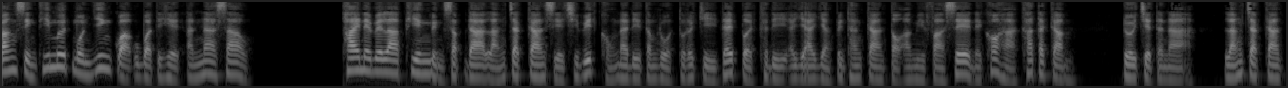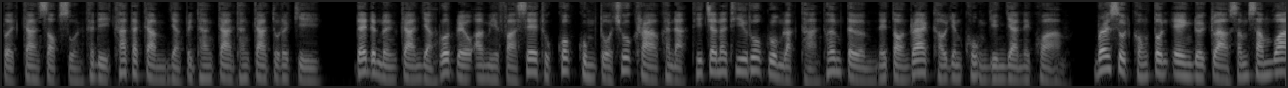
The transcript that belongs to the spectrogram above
บางสิ่งที่มืดมนยิ่งกว่าอุบัติเหตุอันน่าเศร้า ภายในเวลาเพียงหนึ่งสัปดาห์หลังจากการเสียชีวิตของนาดีตำรวจตุรกีได้เปิดคดีอาญาอย่างเป็นทางการต่ออามีฟาเซ่ในข้อหาฆาตกรรม โดยเจตนา หลังจากการเปิดการสอบสวนคดีฆาตกรรมอย่างเป็นทางการทางการตุรกี ได้ดำเนินการอย่างรวดเร็วอามีฟาเซ่ถูกควบคุมตัวชั่วคราวขณะที่เจ้าหน้าที่รวบรวมหลักฐานเพิ่มเติม ในตอนแรกเขายังคงยืนยันในความ บริสุทธิ์ของตนเองโดยกล่าวซ้ำๆว่า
